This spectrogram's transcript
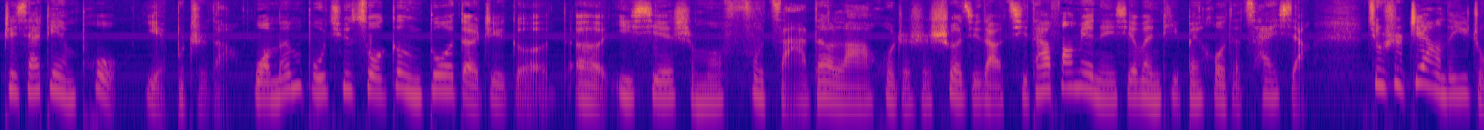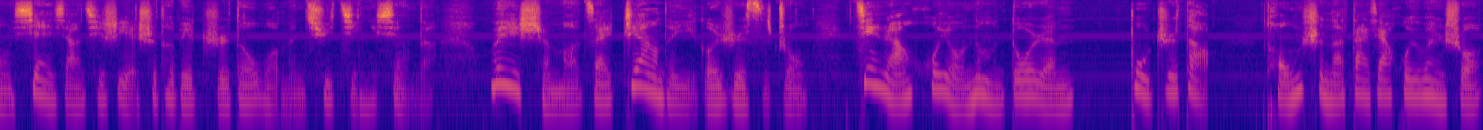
这家店铺也不知道。我们不去做更多的这个呃一些什么复杂的啦，或者是涉及到其他方面的一些问题背后的猜想，就是这样的一种现象，其实也是特别值得我们去警醒的。为什么在这样的一个日子中，竟然会有那么多人不知道？同时呢，大家会问说，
